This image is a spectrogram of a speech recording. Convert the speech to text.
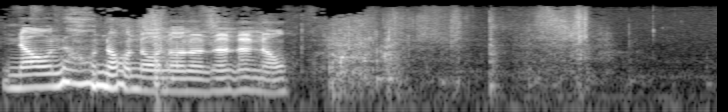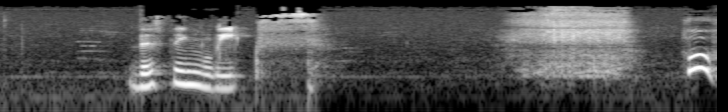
No, no, no, no, no, no, no, no, no. This thing leaks. Whew.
